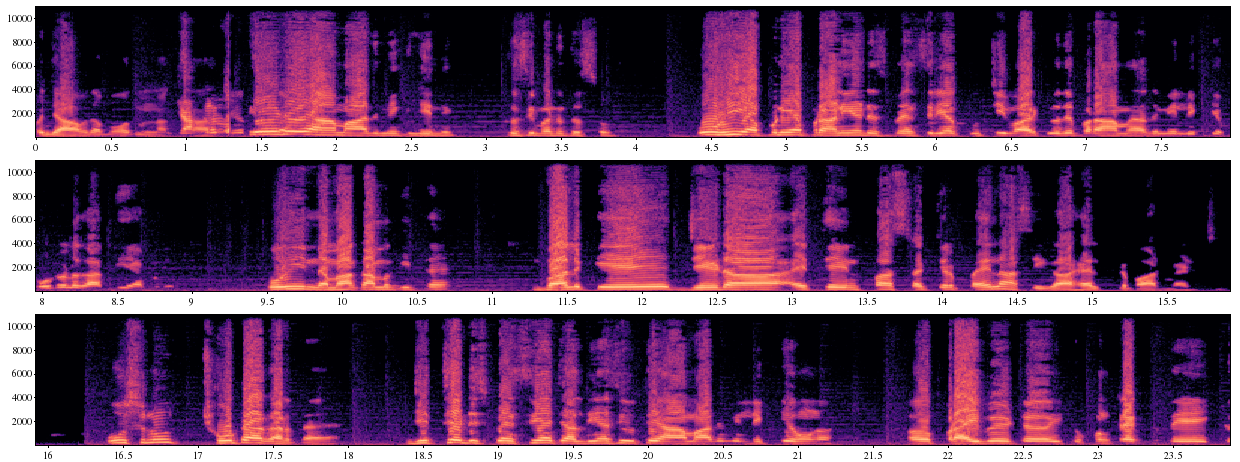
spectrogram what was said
ਪੰਜਾਬ ਦਾ ਬਹੁਤ ਨੁਕਸਾਨ। ਕਿਹੜੇ ਆਮ ਆਦਮੀ ਕਲੀਨਿਕ ਤੁਸੀਂ ਮੈਨੂੰ ਦੱਸੋ। ਉਹੀ ਆਪਣੀਆਂ ਪੁਰਾਣੀਆਂ ਡਿਸਪੈਂਸਰੀਆਂ ਕੂਚੀ ਮਾਰ ਕੇ ਉਹਦੇ ਪਰ ਆਮ ਆਦਮੀ ਲਿਖ ਕੇ ਫੋਟੋ ਲਗਾਤੀ ਹੈ ਆਪਣੀ। ਕੋਈ ਨਵਾਂ ਕੰਮ ਕੀਤਾ ਬਲਕਿ ਜਿਹੜਾ ਇੱਥੇ ਇਨਫਰਾਸਟ੍ਰਕਚਰ ਪਹਿਲਾਂ ਸੀਗਾ ਹੈਲਥ ਡਿਪਾਰਟਮੈਂਟ 'ਚ ਉਸ ਨੂੰ ਛੋਟਾ ਕਰਤਾ ਹੈ। ਜਿੱਥੇ ਡਿਸਪੈਂਸਰੀਆਂ ਚੱਲਦੀਆਂ ਸੀ ਉੱਥੇ ਆਮ ਆਦਮੀ ਲਿਖ ਕੇ ਹੁਣ ਪ੍ਰਾਈਵੇਟ ਇੱਕ ਕੰਟਰੈਕਟ ਤੇ ਇੱਕ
